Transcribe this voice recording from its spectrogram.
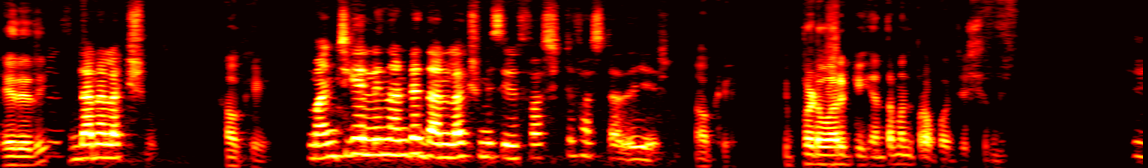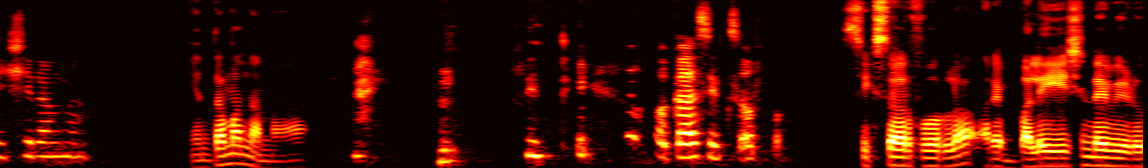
ఏదేది? ధనలక్ష్మి. ఓకే. మంచిగా వెళ్ళిందంటే ధనలక్ష్మి సిరీస్ ఫస్ట్ ఫస్ట్ అదే చేసిన. ఓకే. ఇప్పటి వరకు ఎంతమంది ప్రపోజ్ చేసింది? చేసిరన్న? ఎంతమంది అన్నా ఒక సిక్స్ ఆఫ్ సిక్స్ ఆర్ ఫోర్లో? అరే భలే చేసిండే వీడు.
